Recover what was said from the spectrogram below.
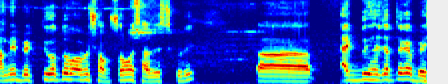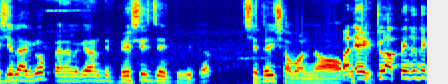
আমি ব্যক্তিগতভাবে সবসময় সাজেস্ট করি আহ, এক দুই হাজার থেকে বেশি লাগলেও প্যানেল গ্যারান্টি বেশি যে টিভিটা সেটাই সবার নেওয়া মানে একটু আপনি যদি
